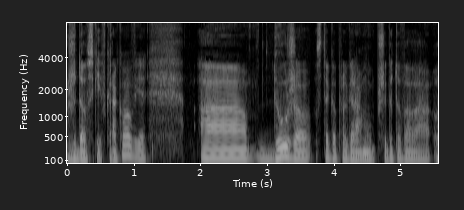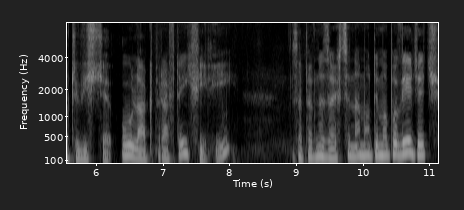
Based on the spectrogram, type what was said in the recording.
żydowskiej w Krakowie, a dużo z tego programu przygotowała oczywiście Ula, która w tej chwili zapewne zechce nam o tym opowiedzieć.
